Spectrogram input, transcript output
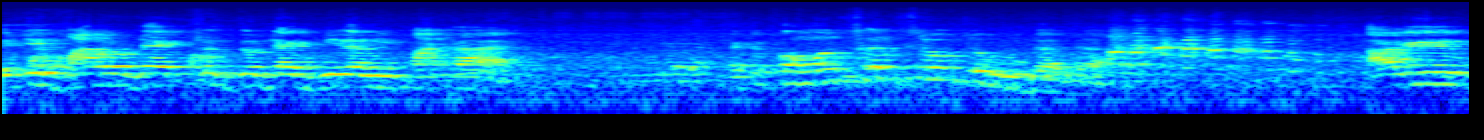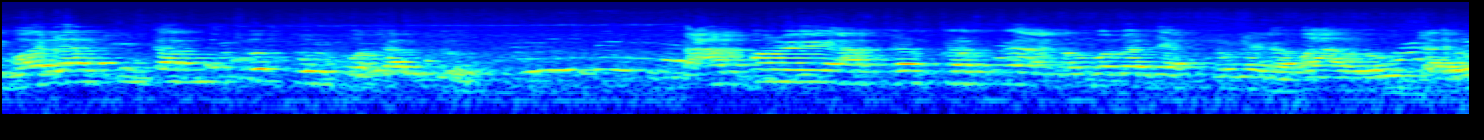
এই বারো ডেক, চোদ্দ ডেক বিরিয়ানি পাকায়, একটা কমন সেন্সেও তো আগে ব্রয়লার কিনতাম, সত্তর পঁচাত্তর। তারপরে আস্তে আস্তে আস্তে এখন হয় একশো টাকা বারো উঠায়ও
